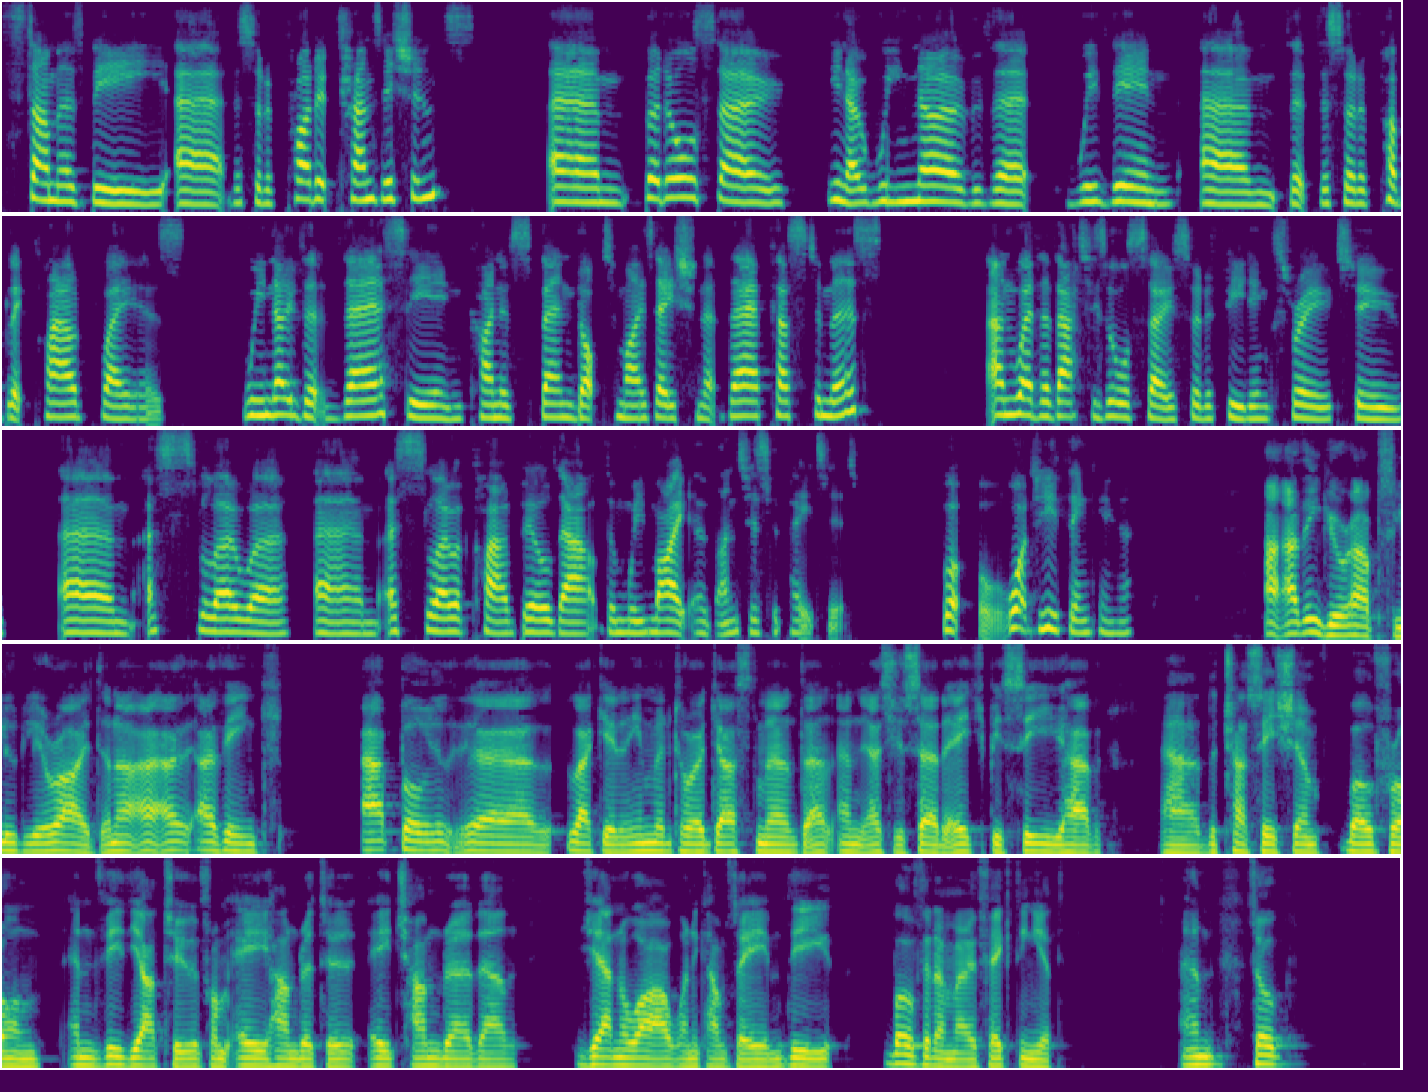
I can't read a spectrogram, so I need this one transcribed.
some of the uh, the sort of product transitions, um, but also you know we know that within um, the, the sort of public cloud players, we know that they're seeing kind of spend optimization at their customers and whether that is also sort of feeding through to um, a slower um, a slower cloud build out than we might have anticipated. What what do you think, Inge? I think you're absolutely right, and I I, I think Apple uh, like an inventory adjustment, and, and, as you said, HPC you have uh, the transition both from NVIDIA to from A100 to H100 and Genoa when it comes to AMD. Both of them are affecting it. And so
